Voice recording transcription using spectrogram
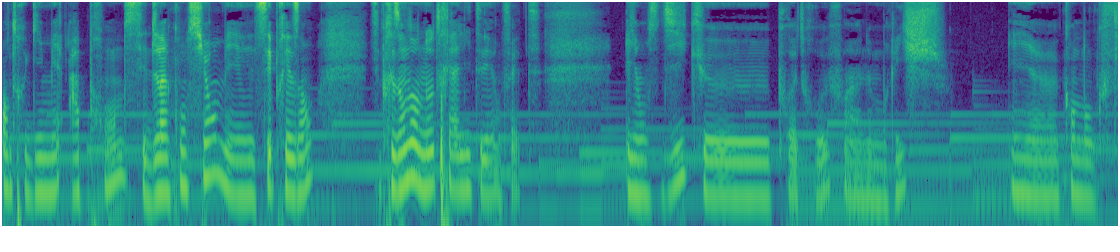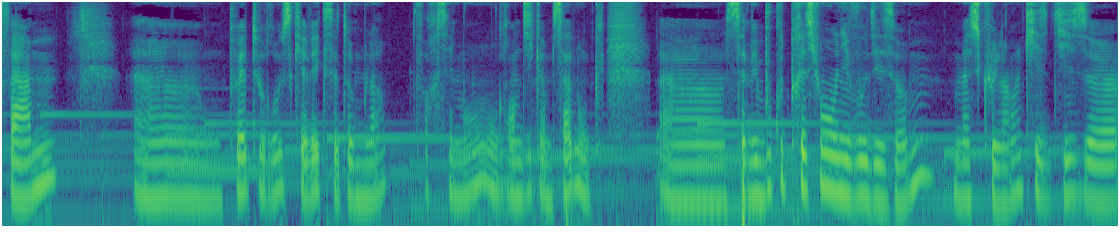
entre guillemets, apprendre. C'est de l'inconscient, mais c'est présent. C'est présent dans notre réalité, en fait. Et on se dit que pour être heureux, il faut un homme riche. Et euh, qu'en tant que femme, euh, on peut être heureuse qu'avec cet homme-là forcément, on grandit comme ça, donc euh, ça met beaucoup de pression au niveau des hommes masculins qui se disent euh,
